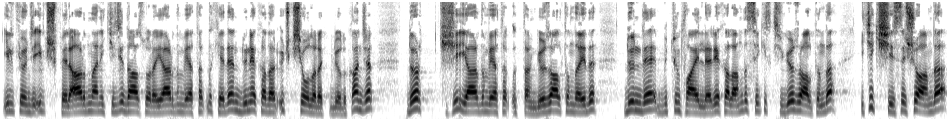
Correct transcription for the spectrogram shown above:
İlk önce ilk şüpheli ardından ikinci daha sonra yardım ve yataklık eden düne kadar 3 kişi olarak biliyorduk. Ancak 4 kişi yardım ve yataklıktan gözaltındaydı. Dün de bütün failler yakalandı. 8 kişi gözaltında. 2 kişi ise şu anda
